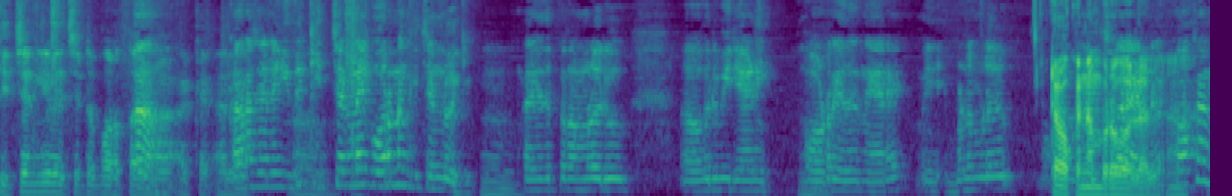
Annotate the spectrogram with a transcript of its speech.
കിച്ചണിൽ വെച്ചിട്ട് പുറത്ത് കാരണം ഇത് കിച്ചണിലേക്ക് ഒരെണ്ണം കിച്ചണിൽ വെക്കും. അതായത് ഇപ്പൊ നമ്മളൊരു ഒരു ബിരിയാണി ഓർഡർ ചെയ്ത് നേരെ ഇപ്പൊ നമ്മൾ ടോക്കൺ നമ്പർ പോലെ അല്ലേ? ടോക്കൺ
